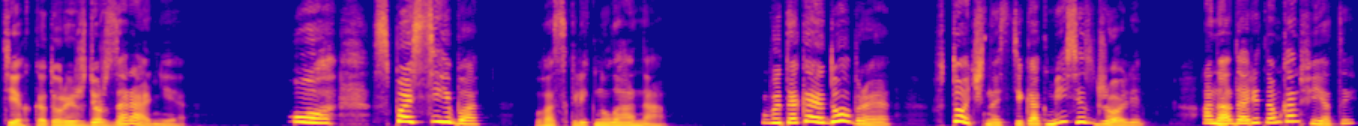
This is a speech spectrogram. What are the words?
тех, которые ждешь заранее. «О, спасибо!» — воскликнула она. «Вы такая добрая, в точности, как миссис Джоли. Она дарит нам конфеты.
